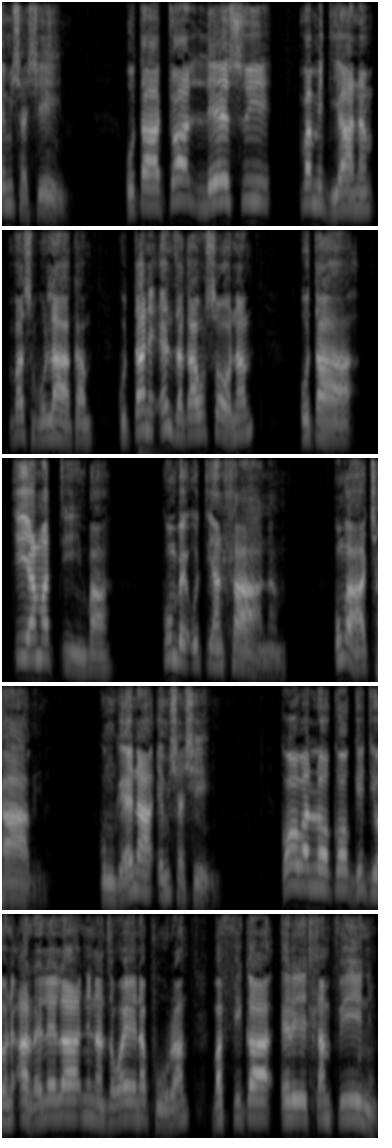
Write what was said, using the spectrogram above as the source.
emixaxeni u ta twa leswi vamidiyana va swi vulaka kutani endzhaku ka swona u ta tiya matimba kumbe u tiya nhlana. U nga ha chavi ku nghena emixaxeni ko va loko gidiyoni a rhelela ni nandza wa yena phura va fika erihlampfini.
